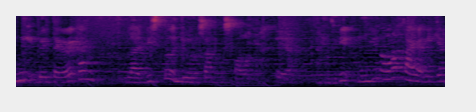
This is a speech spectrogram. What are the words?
ini btw kan Gladys tuh jurusan psikolog Iya. Nah, jadi mungkin orang kayak mikir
